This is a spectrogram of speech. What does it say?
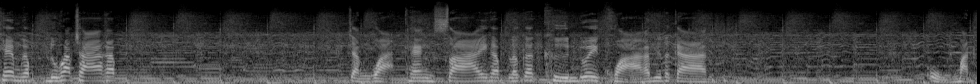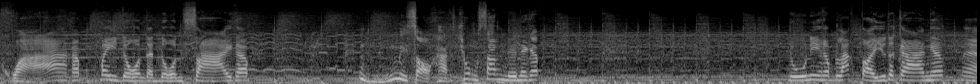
เข้มครับดูภาพช้าครับ จังหวะแข้งซ้ายครับ แล้วก็คืนด้วยขวาครับยุทธการโอ้หมัดขวาครับ ไม่โดนแต่โดนซ้ายครับอื้อหือมีศอกหักช่วงสั้นเลยนะครับดูนี่ครับลักต่อยยุทธการครับแหม่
